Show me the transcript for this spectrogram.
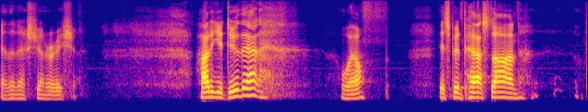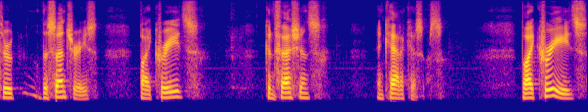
and the next generation. How do you do that? Well, it's been passed on through the centuries by creeds, confessions, and catechisms. By creeds,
